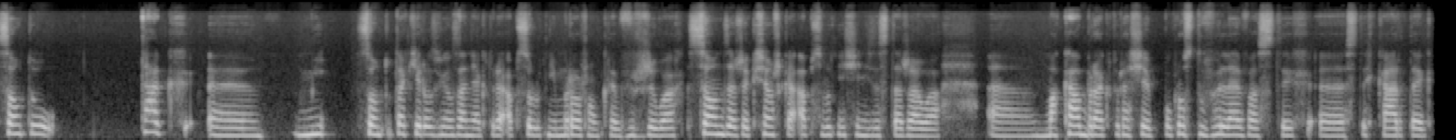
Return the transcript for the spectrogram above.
są tu tak są tu takie rozwiązania, które absolutnie mrożą krew w żyłach. Sądzę, że książka absolutnie się nie zestarzała. Makabra, która się po prostu wylewa z tych, e, z tych kartek.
